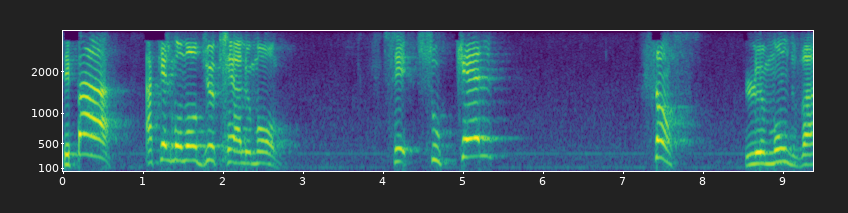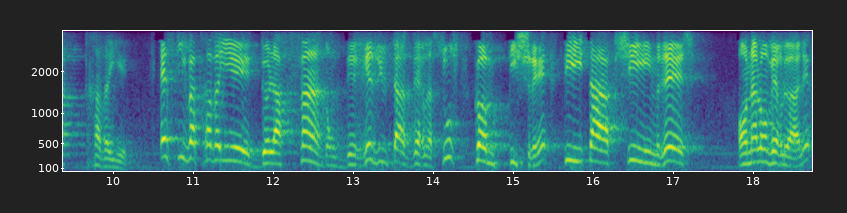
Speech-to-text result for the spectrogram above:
c'est pas à quel moment Dieu créa le monde C'est sous quel sens le monde va travailler. Est-ce qu'il va travailler de la fin, donc des résultats vers la source, comme Tishré, Titaf, Shin, Resh, en allant vers le Aleph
